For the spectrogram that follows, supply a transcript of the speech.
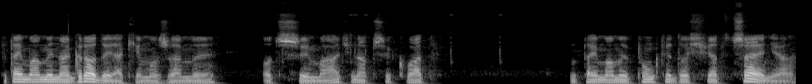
Tutaj mamy nagrody, jakie możemy otrzymać. Na przykład Tutaj mamy punkty doświadczenia.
